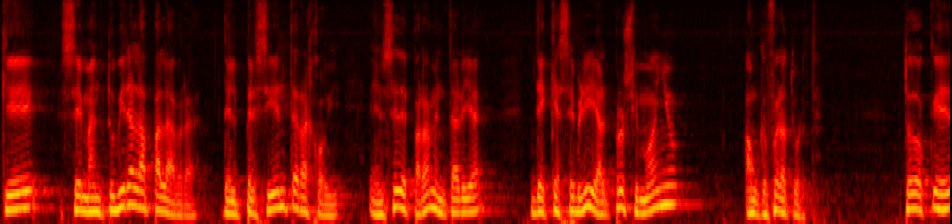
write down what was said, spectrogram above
que se mantuviera la palabra del presidente Rajoy en sede parlamentaria de que se abriría el próximo año, aunque fuera tuerta. Todo, que,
